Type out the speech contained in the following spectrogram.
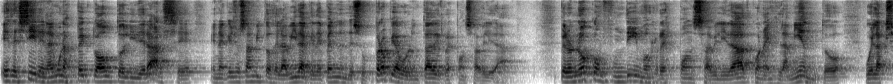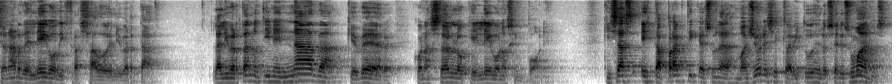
Es decir, en algún aspecto autoliderarse en aquellos ámbitos de la vida que dependen de su propia voluntad y responsabilidad. Pero no confundimos responsabilidad con aislamiento o el accionar del ego disfrazado de libertad. La libertad no tiene nada que ver con hacer lo que el ego nos impone. Quizás esta práctica es una de las mayores esclavitudes de los seres humanos,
